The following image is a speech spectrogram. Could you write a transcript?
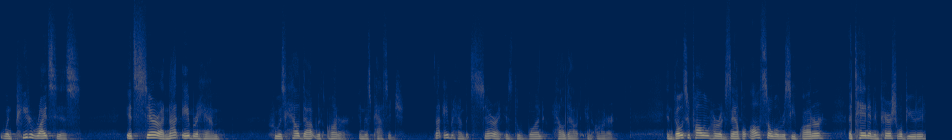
when Peter writes this, it's Sarah, not Abraham, who is held out with honor in this passage. not Abraham, but Sarah is the one held out in honor. And those who follow her example also will receive honor, attain an imperishable beauty,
